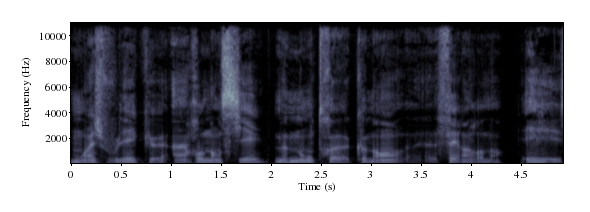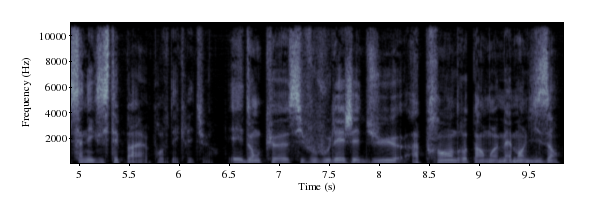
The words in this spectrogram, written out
moi, je voulais qu'un romancier me montre comment faire un roman. Et ça n'existait pas, le prof d'écriture. Et donc, euh, si vous voulez, j'ai dû apprendre par moi-même en lisant.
